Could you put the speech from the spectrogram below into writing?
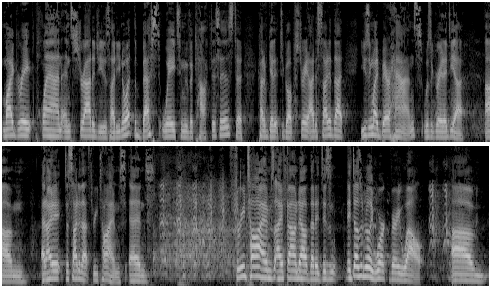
my great plan and strategy decided, you know what, the best way to move a cactus is to kind of get it to go up straight. I decided that using my bare hands was a great idea. Um, and I decided that three times. And three times I found out that it doesn't, it doesn't really work very well. Um,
